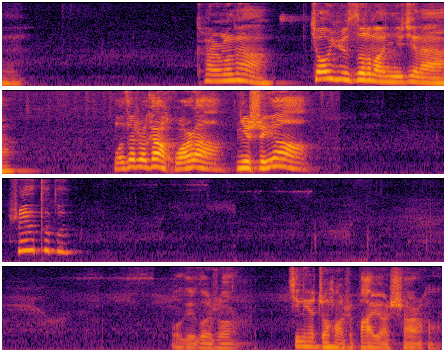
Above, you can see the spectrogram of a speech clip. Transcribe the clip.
嗯，看什么看？交玉子了吗？你就进来？我在这干活呢。你谁呀？谁他妈？我给各位说，今天正好是八月十二号。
